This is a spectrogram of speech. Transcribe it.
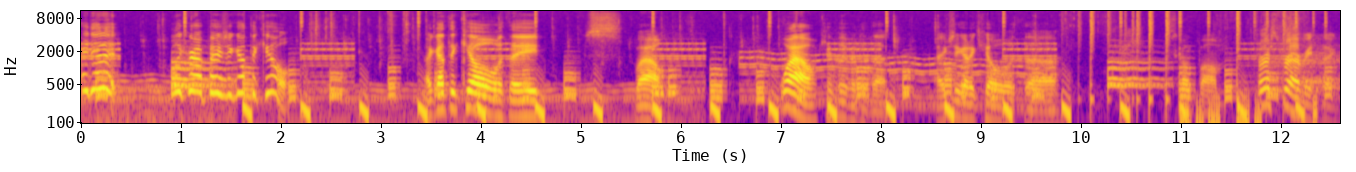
I did it! Holy crap, I actually got the kill. I got the kill with a... Wow. Wow, I can't believe I did that. I actually got a kill with bomb. First for everything.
